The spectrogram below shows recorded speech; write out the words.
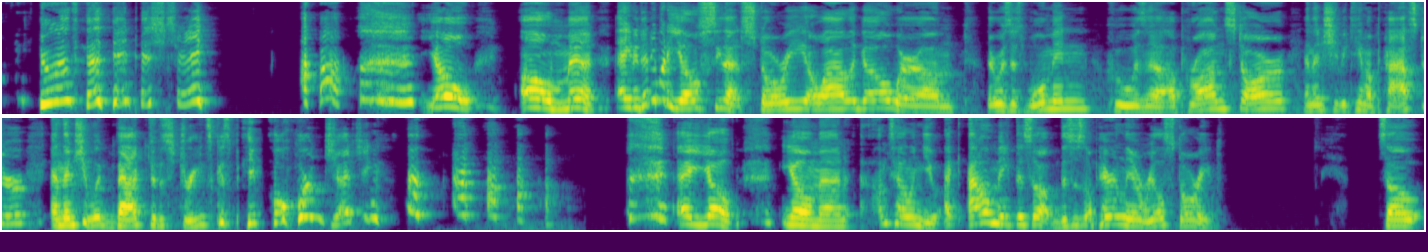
to the industry. Yo, oh man. Hey, did anybody else see that story a while ago where um there was this woman who was a, a prawn star and then she became a pastor and then she went back to the streets because people were judging hey yo yo man i'm telling you I, i don't make this up this is apparently a real story so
